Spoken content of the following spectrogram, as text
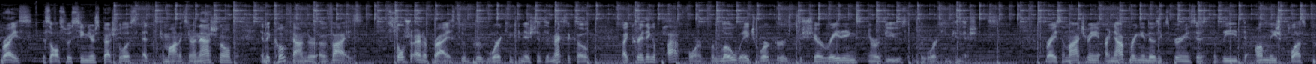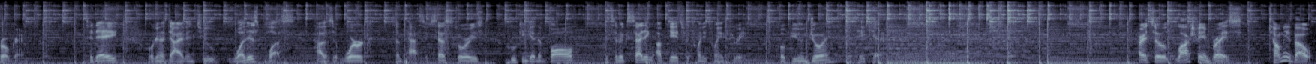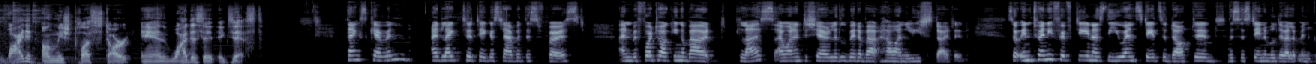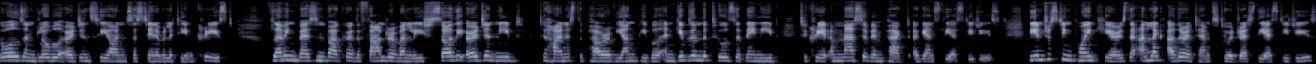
Bryce is also a senior specialist at Chemonics International and the co founder of Vise, social enterprise to improve working conditions in Mexico by creating a platform for low wage workers to share ratings and reviews of their working conditions. Bryce and Lakshmi are now bringing those experiences to lead the Unleash Plus program. Today, we're going to dive into what is Plus, how does it work, some past success stories, who can get involved, and some exciting updates for 2023. Hope you enjoy and take care. All right, so Lakshmi and Bryce, tell me about why did Unleash Plus start and why does it exist? Thanks, Kevin. I'd like to take a stab at this first. And before talking about Plus, I wanted to share a little bit about how Unleash started. So, in 2015, as the UN states adopted the Sustainable Development Goals and global urgency on sustainability increased, Flemming Besenbacher, the founder of Unleash, saw the urgent need to harness the power of young people and give them the tools that they need to create a massive impact against the SDGs. The interesting point here is that, unlike other attempts to address the SDGs,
